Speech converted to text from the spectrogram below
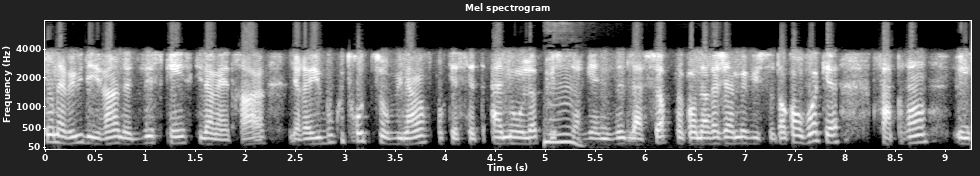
Si on avait eu des vents de 10-15 km heure, il y aurait eu beaucoup trop de turbulences pour que cet anneau-là puisse Mm. s'organiser de la sorte. Donc, on n'aurait jamais vu ça. Donc, on voit que ça prend une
